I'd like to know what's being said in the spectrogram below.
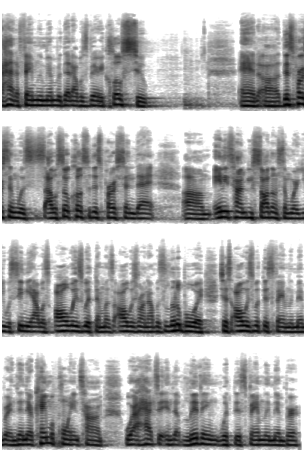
I had a family member that I was very close to. And uh, this person was, I was so close to this person that um, anytime you saw them somewhere, you would see me. I was always with them. I was always around. I was a little boy, just always with this family member. And then there came a point in time where I had to end up living with this family member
